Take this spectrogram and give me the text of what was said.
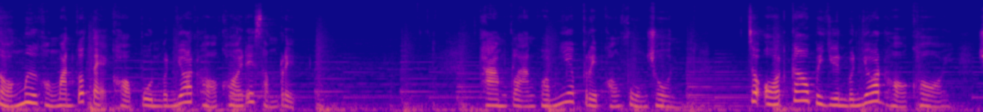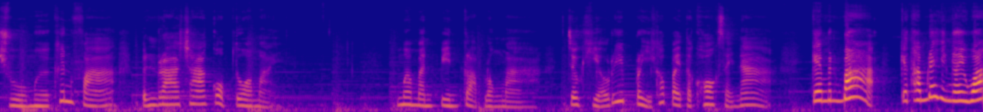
สองมือของมันก็แตะขอบปูนบนยอดหอคอยได้สำเร็จท่ามกลางความเงียบกริบของฝูงชน เจ้าออสก้าวไปยืนบนยอดหอคอย ชูมือขึ้นฟ้าเป็นราชากบตัวใหม่ เมื่อมันปีนกลับลงมา เจ้าเขียวรีบปรีเข้าไปตะคอกใส่หน้า แกมันบ้า แกทำได้ยังไงวะ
